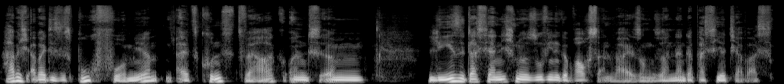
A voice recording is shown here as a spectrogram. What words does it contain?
habe ich aber dieses Buch vor mir als Kunstwerk und ähm, lese das ja nicht nur so wie eine Gebrauchsanweisung, sondern da passiert ja was.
